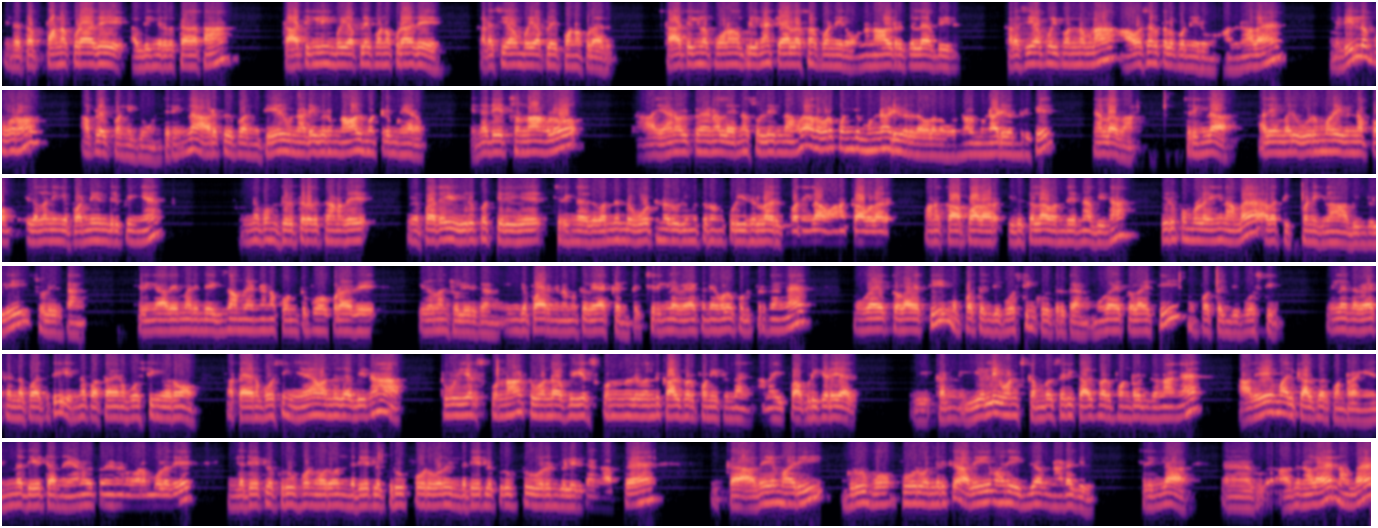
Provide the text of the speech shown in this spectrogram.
இந்த தப்பு பண்ணக்கூடாது அப்படிங்கிறதுக்காக தான் ஸ்டார்டிங்லேயும் போய் அப்ளை பண்ணக்கூடாது கடைசியாகவும் போய் அப்ளை பண்ணக்கூடாது. ஸ்டார்டிங்கில் போனோம் அப்படின்னா கேர்லெஸ்ஸாக பண்ணிடுவோம் இன்னும் நாள் இருக்குல்ல அப்படின்னு. கடைசியாக போய் பண்ணோம்னா அவசரத்தில் பண்ணிடுவோம் அதனால மிடில் போகிறோம் அப்ளை பண்ணிக்குவோம் சரிங்களா? அடுத்து பாருங்கள் தேர்வு நடைபெறும் நாள் மற்றும் நேரம். என்ன டேட் சொன்னாங்களோ ஆனுவல் பேனல் என்ன சொல்லியிருந்தாங்களோ அதை விட கொஞ்சம் முன்னாடி வருது அவ்வளோதான் ஒரு நாள் முன்னாடி வந்திருக்கு. நல்லதான் சரிங்களா? அதே மாதிரி ஒரு முறை விண்ணப்பம். இதெல்லாம் நீங்கள் பண்ணியிருந்திருப்பீங்க. விண்ணப்பம் திருத்துறதுக்கானது பதவி விருப்பத் தெரிவு சரிங்களா? இது வந்து இந்த ஓட்டுநர் உரிமத்துடன் கூடியதெல்லாம் இருக்குது பார்த்தீங்களா வனக்காவலர் வனக்காப்பாளர் இதுக்கெல்லாம் வந்து என்ன அப்படின்னா விருப்பம் உள்ளவங்க நம்ம அதை டிக் பண்ணிக்கலாம் அப்படின்னு சொல்லி சொல்லியிருக்காங்க. சரிங்களா? அதே மாதிரி இந்த எக்ஸாமில் என்னென்ன கொண்டு போகக்கூடாது இதெல்லாம் சொல்லியிருக்காங்க. இங்கே பாருங்கள் நமக்கு வேக்கண்ட் சரிங்களா? வேக்கண்ட் எவ்வளோ கொடுத்துருக்காங்க? மூவாயிரத்தி தொள்ளாயிரத்தி முப்பத்தஞ்சு போஸ்டிங் கொடுத்துருக்காங்க. மூவாயிரத்தி தொள்ளாயிரத்தி முப்பத்தஞ்சு போஸ்டிங் இல்லை இந்த வேக்கண்டை பார்த்துட்டு என்ன பத்தாயிரம் போஸ்டிங் வரும்? பத்தாயிரம் போஸ்டிங் ஏன் வந்தது அப்படின்னா டூ இயர்ஸ் கொண்டா டூ அண்ட் ஆஃப் இயர்ஸ் கொண்டு வந்து கால்பர் பண்ணிட்டு இருந்தாங்க. ஆனால் இப்போ அப்படி கிடையாது. கண் இயர்லி ஒன்ஸ் கம்பல்சரி கால்பர் பண்ணுறோன்னு சொன்னாங்க. அதே மாதிரி கால்பர் பண்ணுறாங்க என்ன டேட் அந்த ஏனோ வரும்பொழுது இந்த டேட்டில் குரூப் ஒன் வரும் இந்த டேட்டில் குரூப் ஃபோர் வரும் இந்த டேட்டில் குரூப் டூ வரும்னு சொல்லியிருக்காங்க. அப்போ அதே மாதிரி குரூப் ஃபோர் வந்திருக்கு. அதே மாதிரி எக்ஸாம் நடக்குது. சரிங்களா? அதனால நம்ம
